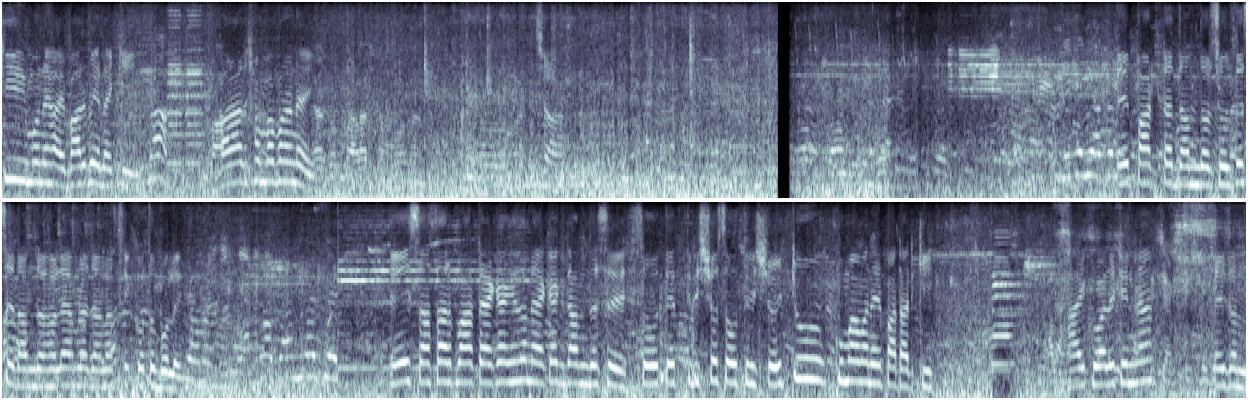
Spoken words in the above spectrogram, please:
কি মনে হয় বাড়বে নাকি? না বাড়ার সম্ভাবনা নেই? এখন বাড়ার সম্ভাবনা নেই। আচ্ছা। এই পাটটার দাম দর চলতেছে দাম দর হলে আমরা জানাচ্ছি কত বলে। এই চাচার পাট এক একজন এক এক দাম দিয়েছে চৌ তেত্রিশশো চৌত্রিশশো। একটু কুমা মানের পাট আর কি। হাই কোয়ালিটির না? এই জন্য।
